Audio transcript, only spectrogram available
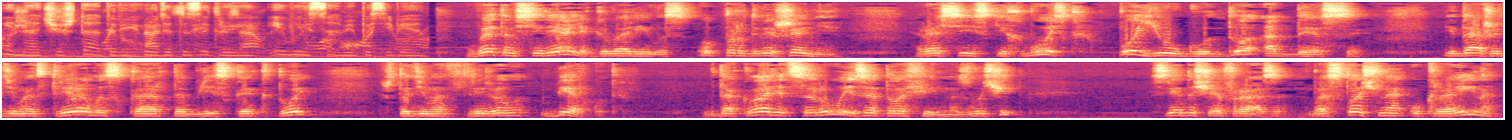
Иначе Штаты выходят из игры, и вы сами по себе. В этом сериале говорилось о продвижении российских войск по югу до Одессы. И даже демонстрировалась карта, близкая к той, что демонстрировал Беркут. В докладе ЦРУ из этого фильма звучит следующая фраза. «Восточная Украина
